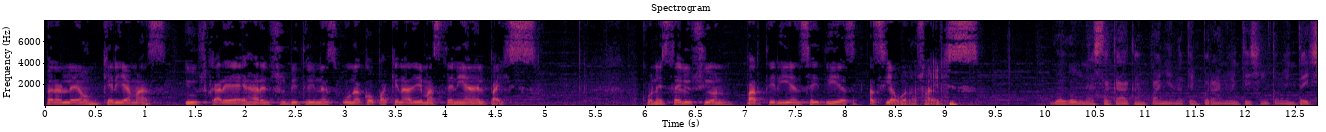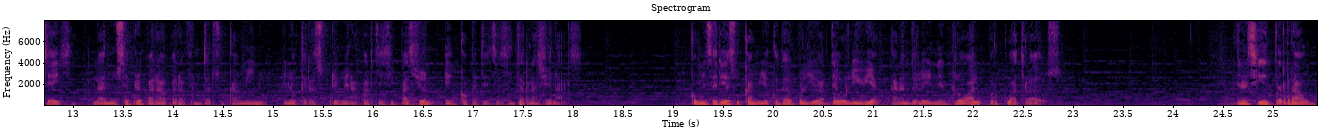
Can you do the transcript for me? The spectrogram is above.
Pero el León quería más y buscaría dejar en sus vitrinas una copa que nadie más tenía en el país. Con esta ilusión partiría en seis días hacia Buenos Aires. Luego de una destacada campaña en la temporada 95-96, Lanús se preparaba para afrontar su camino en lo que era su primera participación en competencias internacionales comenzaría su camino contra el Bolívar de Bolivia, ganándole en el global por 4 a 2. En el siguiente round,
